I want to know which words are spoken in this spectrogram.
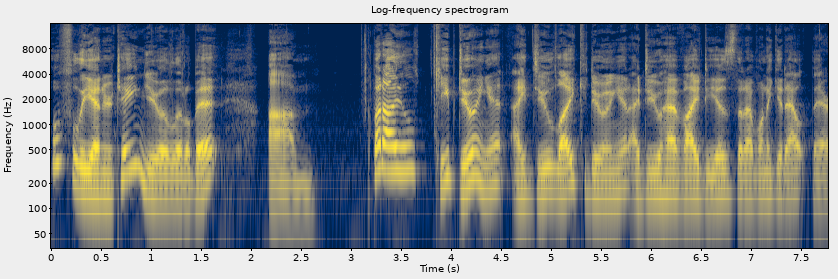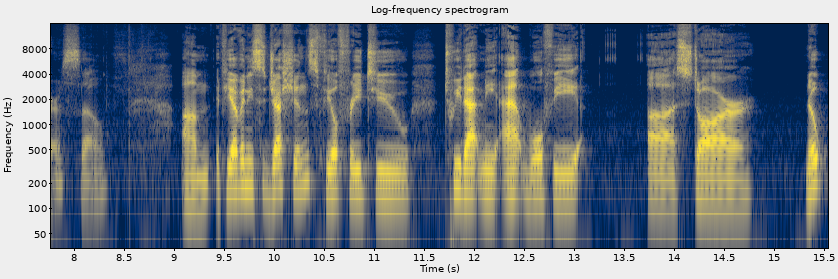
hopefully, entertain you a little bit. Um, but I'll keep doing it. I do like doing it. I do have ideas that I want to get out there. So, um, if you have any suggestions, feel free to tweet at me at Wolfie uh, Star. Nope,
